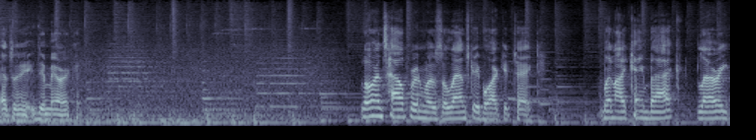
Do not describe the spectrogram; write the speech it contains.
as a, the American. Lawrence Halprin was a landscape architect. When I came back, Larry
